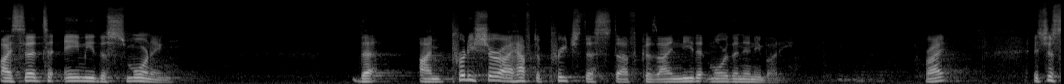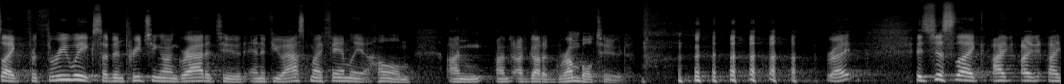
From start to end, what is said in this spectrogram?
I said to Amy this morning that I'm pretty sure I have to preach this stuff because I need it more than anybody. Right? It's just like for three weeks I've been preaching on gratitude, and if you ask my family at home, I'm, i have got a grumblitude. right? It's just like I, I, I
